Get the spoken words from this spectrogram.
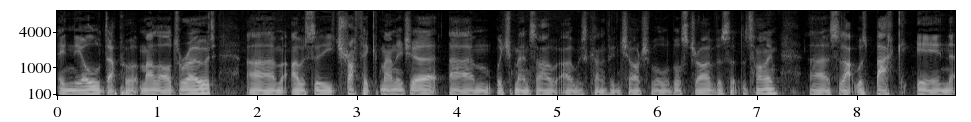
in the old depot at Mallards Road. Um, I was the traffic manager, um, which meant I, I, was kind of in charge of all the bus drivers at the time. Uh, so that was back in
